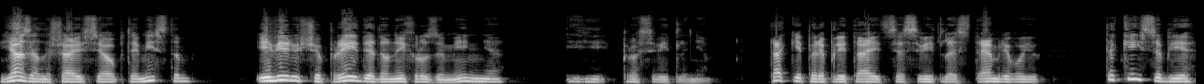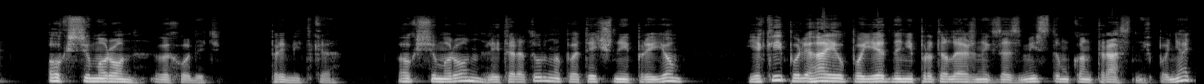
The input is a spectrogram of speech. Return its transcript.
я залишаюся оптимістом і вірю, що прийде до них розуміння і просвітлення. Так і переплітається світле з темрявою. Такий собі оксюморон виходить. Примітка. Оксюморон літературно-поетичний прийом, який полягає в поєднанні протилежних за змістом контрастних понять,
